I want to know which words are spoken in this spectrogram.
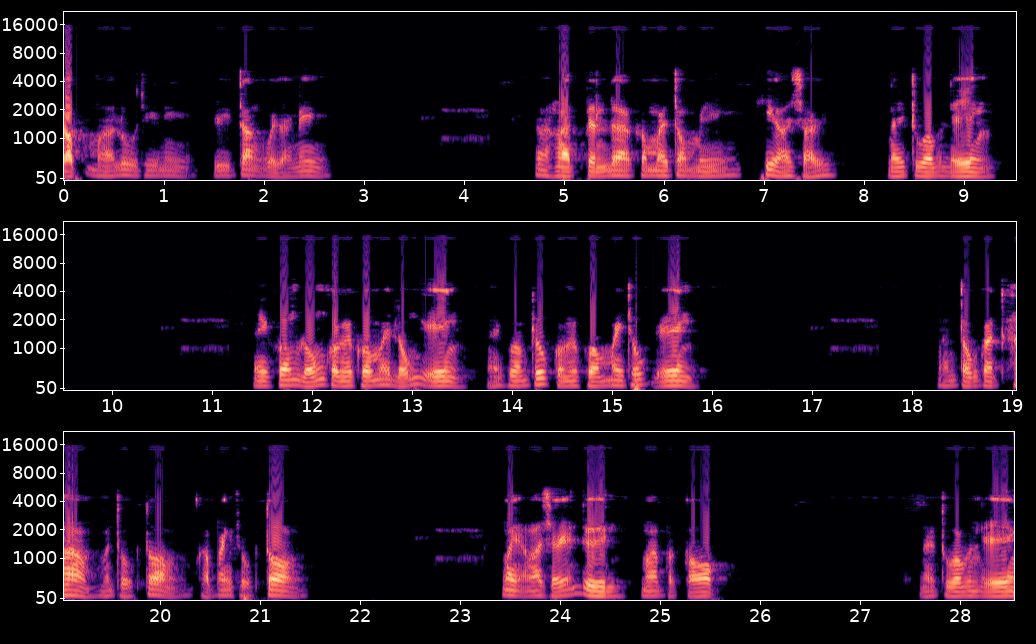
กลับมาลู่ที่นี่ ที่ตั้งไว้อย่างนี้ถ้าหัดเป็นแล้วก็ไม่ต้องมีที่อาศัยในตัวมันเอง ในความหลงก็มีความไม่หลงเอง ในความทุกข์ก็มีความไม่ทุกข์เอง มันตรงกันข้ามมันถูกต้องกับไม่ถูกต้อง ไม่อาศัยอื่นมาประกอบในตัวมันเอง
